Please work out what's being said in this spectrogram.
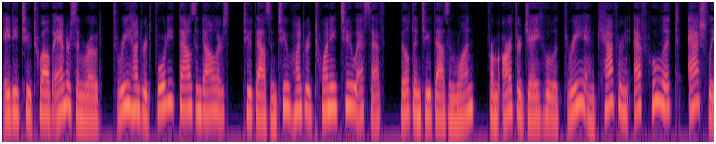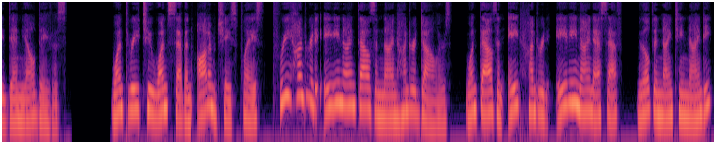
8212 Anderson Road, $340,000, 2222 SF, built in 2001, from Arthur J. Hewlett III and Catherine F. Hewlett, Ashley Danielle Davis. 13217 Autumn Chase Place, $389,900, 1889 SF, built in 1990,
